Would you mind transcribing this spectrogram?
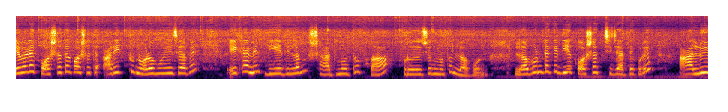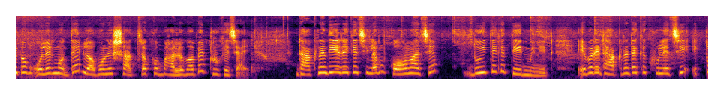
এবারে কষাতে কষাতে আরেকটু নরম হয়ে যাবে। এখানে দিয়ে দিলাম স্বাদ মতো বা প্রয়োজন মতো লবণ। লবণটাকে দিয়ে কষাচ্ছি যাতে করে আলু এবং ওলের মধ্যে লবণের স্বাদটা খুব ভালোভাবে ঢুকে যায়। ঢাকনা দিয়ে রেখেছিলাম, কম আছে দুই থেকে তিন মিনিট। এবারে ঢাকনাটাকে খুলেছি, একটু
